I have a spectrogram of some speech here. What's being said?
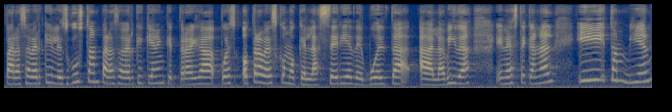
para saber que les gustan, para saber que quieren que traiga pues otra vez como que la serie de vuelta a la vida en este canal. Y también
